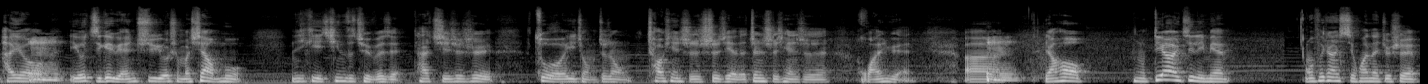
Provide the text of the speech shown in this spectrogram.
还有嗯。有几个园区有什么项目，你可以亲自去 visit，它其实是做一种这种超现实世界的真实现实还原，呃，嗯。然后嗯第二季里面我非常喜欢的就是。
